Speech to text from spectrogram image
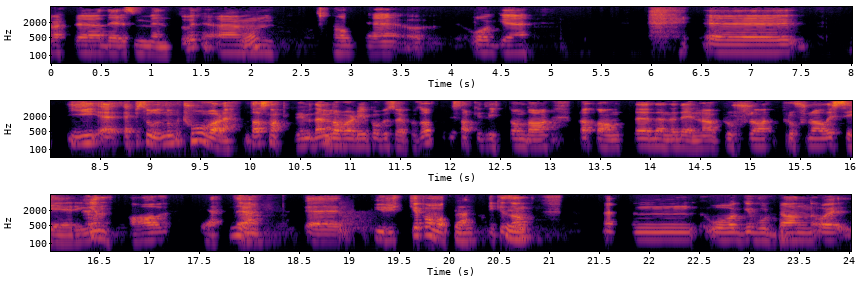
varit deras mentor. Um, och, och, och eh, i episode nummer to var det. Da snakket vi med dem. Da var de på besøk hos oss. Vi snakket litt om da bl.a. denne delen av profesjonaliseringen av PT-yrket, på en måte. Ikke sant? Mm, og hvordan og jeg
